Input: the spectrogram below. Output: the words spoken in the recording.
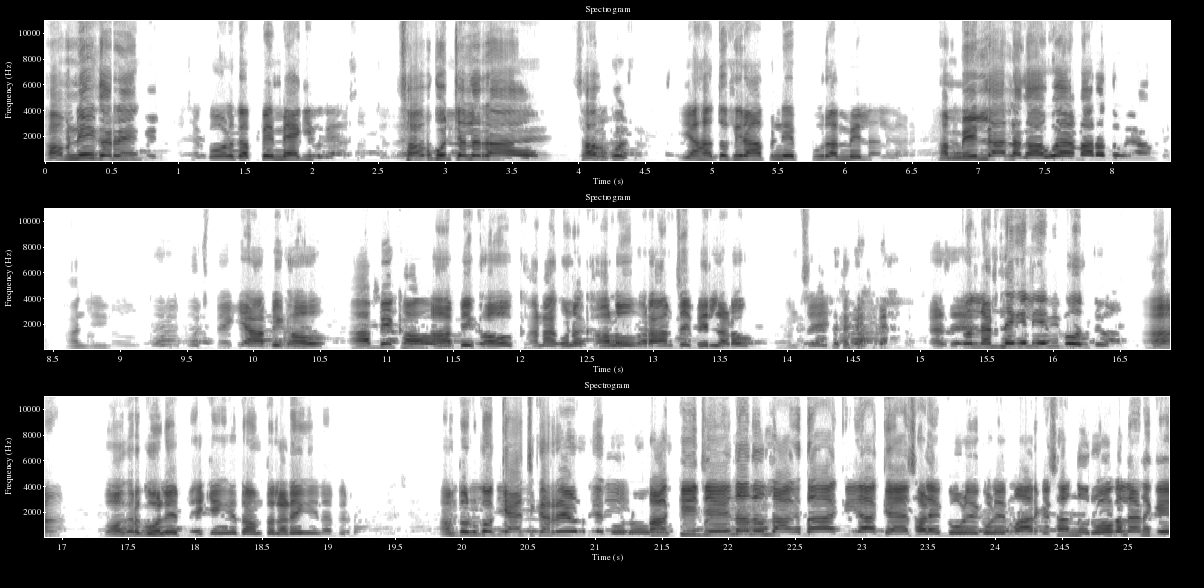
हम नहीं करेंगे। अच्छा गोलगप्पे मैगी वगैरह सब कुछ चल रहा है सब कुछ। यहाँ तो फिर आपने पूरा मेला लगा हम मेला लगा हुआ है हमारा तो यहाँ पे हाँ जी। पूछते हैं कि आप भी खाओ। आप भी खाओ। आप भी खाओ खाना खुना खा लो आराम से फिर लड़ो। उनसे ऐसे है। तो लड़ने के लिए भी बोलते हो आप हाँ वो अगर गोले फेंकेंगे तो हम तो लड़ेंगे ना फिर हम तो उनको कैच कर रहे हैं उनके दोनों ਬਾਕੀ ਜੇ ਇਹਨਾਂ ਨੂੰ ਲੱਗਦਾ ਕਿ ਆ ਗੈਸ ਵਾਲੇ ਗੋਲੇ ਗੋਲੇ ਮਾਰ ਕੇ ਸਾਨੂੰ ਰੋਕ ਲੈਣਗੇ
